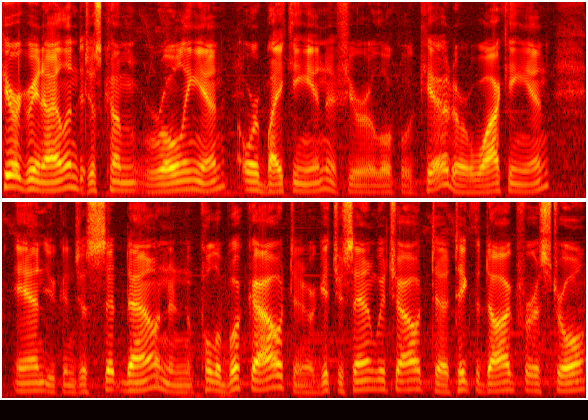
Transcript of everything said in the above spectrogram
here at Green Island, just come rolling in or biking in if you're a local kid or walking in and you can just sit down and pull a book out or get your sandwich out, uh, take the dog for a stroll.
